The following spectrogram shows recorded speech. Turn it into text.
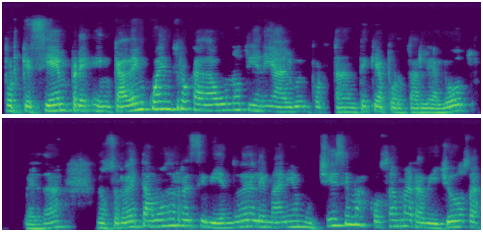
porque siempre en cada encuentro cada uno tiene algo importante que aportarle al otro. ¿verdad? Nosotros estamos recibiendo de Alemania muchísimas cosas maravillosas,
